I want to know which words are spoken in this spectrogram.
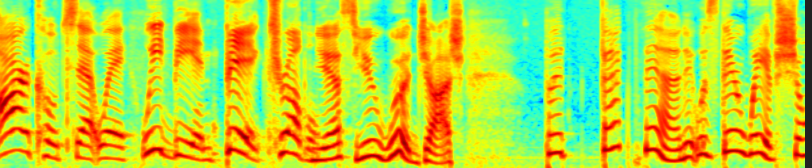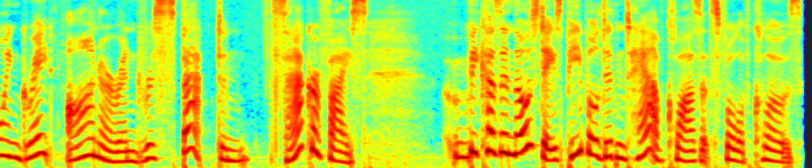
our coats that way, we'd be in big trouble. Yes, you would, Josh. But back then, it was their way of showing great honor and respect and sacrifice. Because in those days, people didn't have closets full of clothes.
